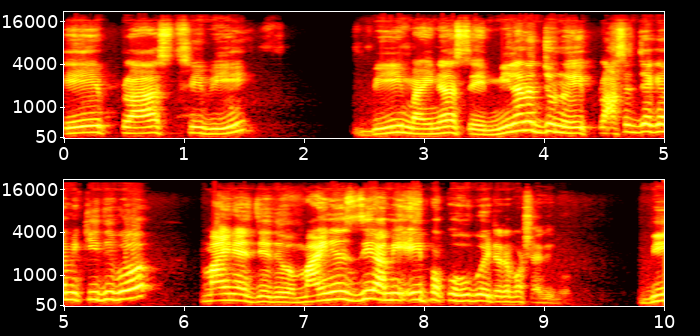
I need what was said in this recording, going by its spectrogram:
A plus three B B minus A মিলানোর জন্য এই প্লাসের জায়গায় আমি কি দিব? মাইনাস দিয়ে দেবো। মাইনাস দিয়ে আমি এই পক্ষ হুবো এটাতে বসায় দিব। বি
